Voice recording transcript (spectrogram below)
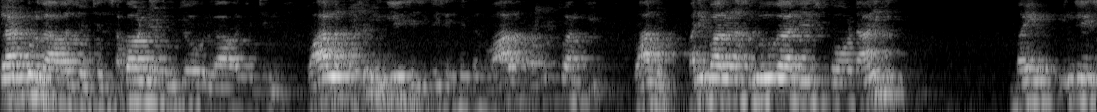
క్లర్కులు కావాల్సి వచ్చింది సబార్డినేట్ ఉద్యోగులు కావాల్సి వచ్చింది. వాళ్ళ కోసం ఇంగ్లీష్ ఎడ్యుకేషన్ పెట్టారు. వాళ్ళ ప్రభుత్వానికి వాళ్ళు పరిపాలన సులువుగా చేసుకోవడానికి బై ఇంగ్లీష్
